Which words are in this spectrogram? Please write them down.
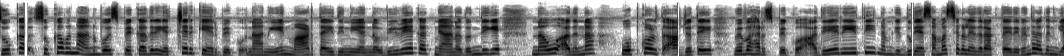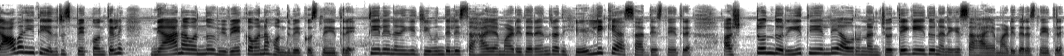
ಸುಖ, ಸುಖವನ್ನು ಅನುಭವಿಸ್ಬೇಕಾದ್ರೆ ಎಚ್ಚರಿಕೆ ಇರಬೇಕು. ನಾನು ಏನು ಮಾಡ್ತಾ ಇದ್ದೀನಿ ಅನ್ನೋ ವಿವೇಕ ಜ್ಞಾನದೊಂದಿಗೆ ನಾವು ಅದನ್ನು ಒಪ್ಕೊಳ್ತಾ ಜೊತೆ ವ್ಯವಹರಿಸಬೇಕು. ಅದೇ ರೀತಿ ನಮಗೆ ಸಮಸ್ಯೆಗಳು ಎದುರಾಗ್ತಾ ಇದ್ದೀವಿ ಅಂದರೆ ಅದನ್ನು ಯಾವ ರೀತಿ ಎದುರಿಸಬೇಕು ಅಂತೇಳಿ ಜ್ಞಾನವನ್ನು, ವಿವೇಕವನ್ನು ಹೊಂದಬೇಕು ಸ್ನೇಹಿತರೆ. ರೀತಿಯಲ್ಲಿ ನನಗೆ ಜೀವನದಲ್ಲಿ ಸಹಾಯ ಮಾಡಿದ್ದಾರೆ ಅಂದರೆ ಅದು ಹೇಳಲಿಕ್ಕೆ ಅಸಾಧ್ಯ ಸ್ನೇಹಿತರೆ. ಅಷ್ಟೊಂದು ರೀತಿಯಲ್ಲಿ ಅವರು ನನ್ನ ಜೊತೆಗೆ ಇದು ನನಗೆ ಸಹಾಯ ಮಾಡಿದ್ದಾರೆ ಸ್ನೇಹಿತರೆ.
